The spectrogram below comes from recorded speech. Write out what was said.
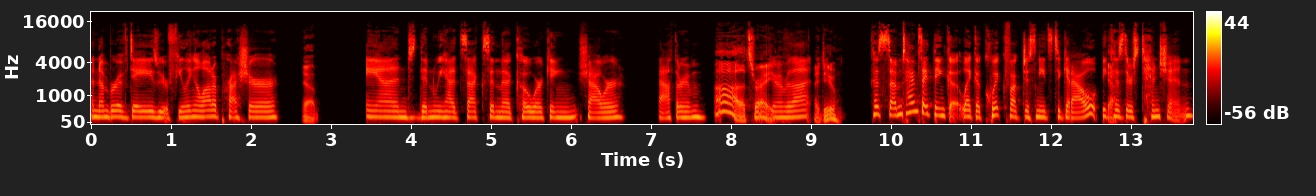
a number of days we were feeling a lot of pressure Yeah. and then we had sex in the co-working shower bathroom Ah, that's right. do you remember that I do. Because sometimes i think uh, like a quick fuck just needs to get out because there's tension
